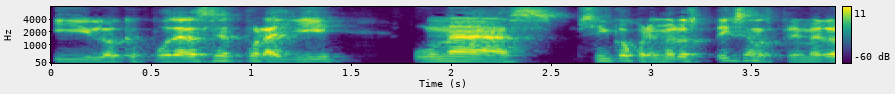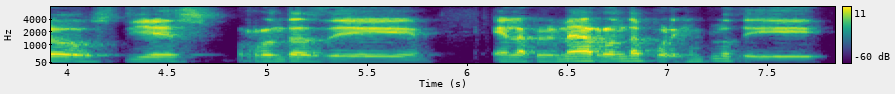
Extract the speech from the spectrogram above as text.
y lo que pudiera ser por allí unas 5 primeros picks en los primeros 10 rondas de, en la primera ronda, por ejemplo, de,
